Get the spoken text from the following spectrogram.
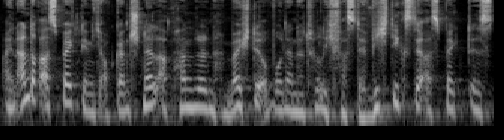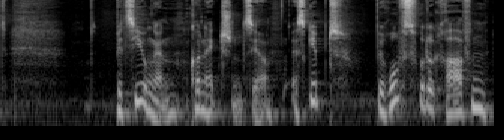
Ein anderer Aspekt, den ich auch ganz schnell abhandeln möchte, obwohl er natürlich fast der wichtigste Aspekt ist, Beziehungen, Connections, ja. Es gibt Berufsfotografen,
